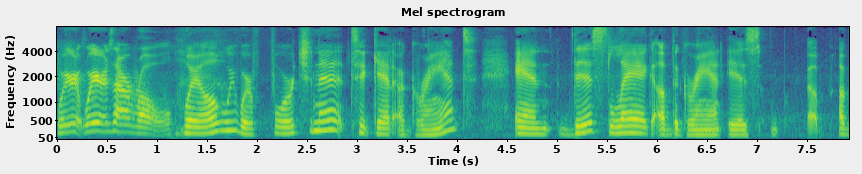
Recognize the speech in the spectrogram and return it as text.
Where Where is our role? Well, we were fortunate to get a grant, and this leg of the grant is a, a,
